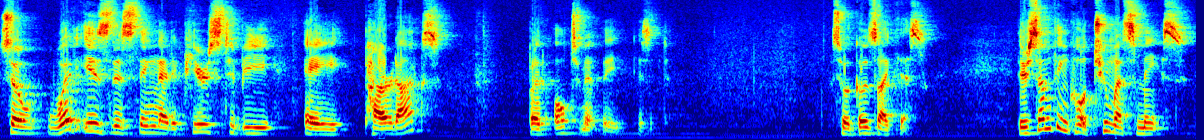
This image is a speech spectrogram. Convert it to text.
So, what is this thing that appears to be a paradox, but ultimately isn't? So, it goes like this There's something called tumas mes.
